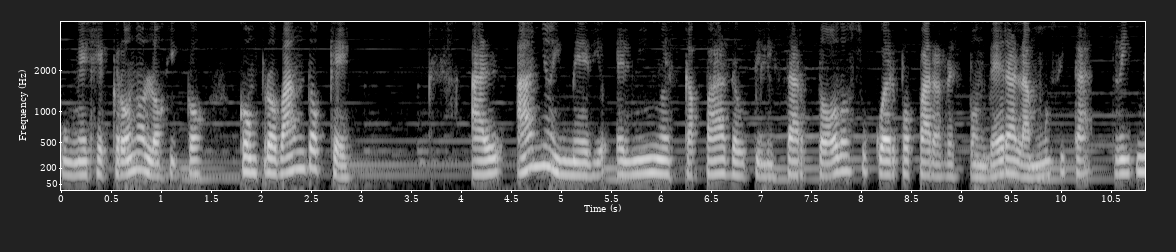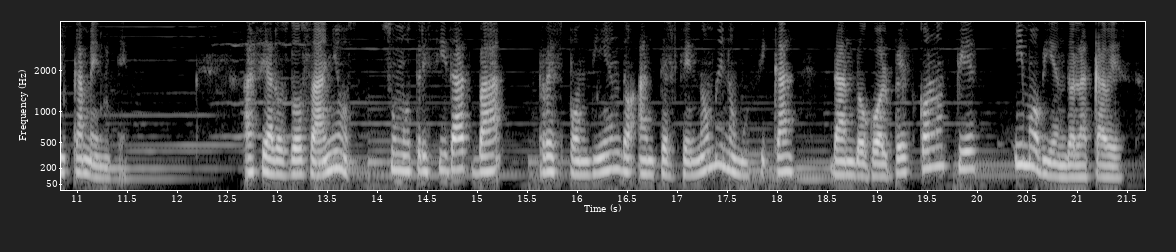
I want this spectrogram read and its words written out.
un eje cronológico, comprobando que al año y medio el niño es capaz de utilizar todo su cuerpo para responder a la música rítmicamente. Hacia los dos años, su motricidad va respondiendo ante el fenómeno musical, dando golpes con los pies y moviendo la cabeza.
